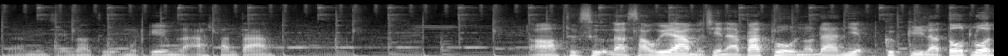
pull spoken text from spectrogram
Và mình sẽ vào thử một game là Asphalt 8 Đó, thực sự là 6GB ở trên iPad Pro nó đa nhiệm cực kỳ là tốt luôn.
